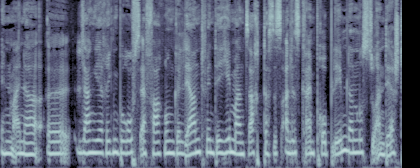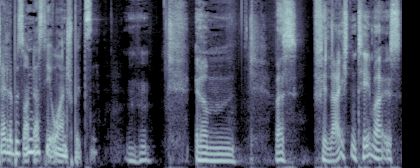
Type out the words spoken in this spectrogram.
in meiner äh, langjährigen Berufserfahrung gelernt, wenn dir jemand sagt, das ist alles kein Problem, dann musst du an der Stelle besonders die Ohren spitzen. Mhm. Ähm, was vielleicht ein Thema ist,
